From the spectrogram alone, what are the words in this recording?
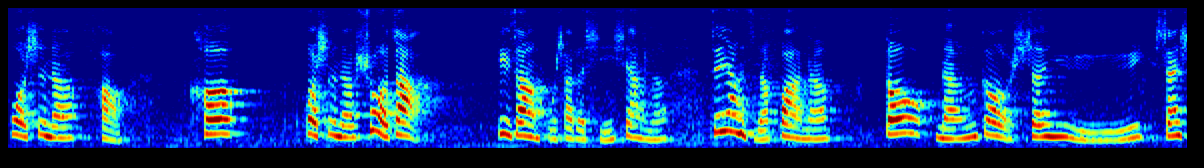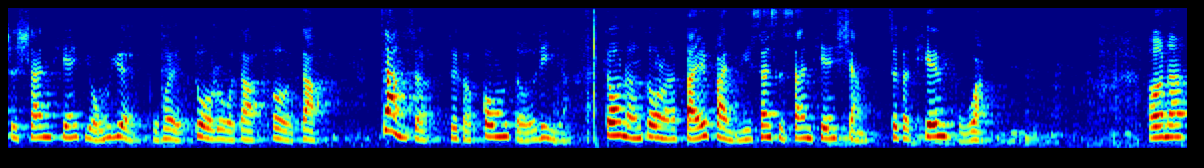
或是呢啊刻，或是呢塑造。地藏菩萨的形象呢，这样子的话呢，都能够生于三十三天，永远不会堕落到恶道。仗着这个功德力啊，都能够呢白返于三十三天，享这个天福啊，而呢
